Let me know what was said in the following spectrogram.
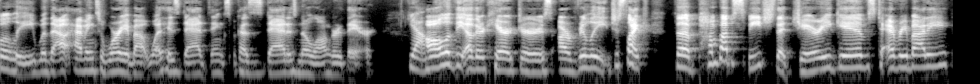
fully without having to worry about what his dad thinks because his dad is no longer there. Yeah. all of the other characters are really just like the pump up speech that Gerri gives to everybody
